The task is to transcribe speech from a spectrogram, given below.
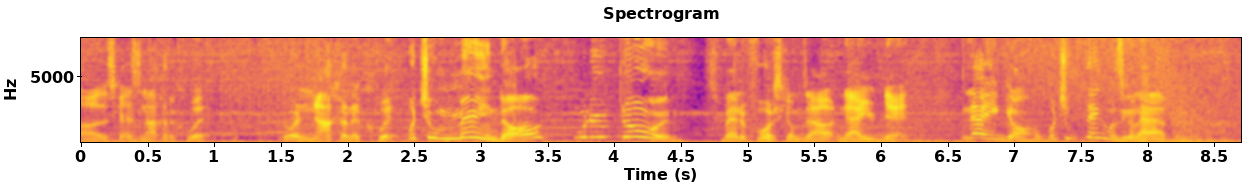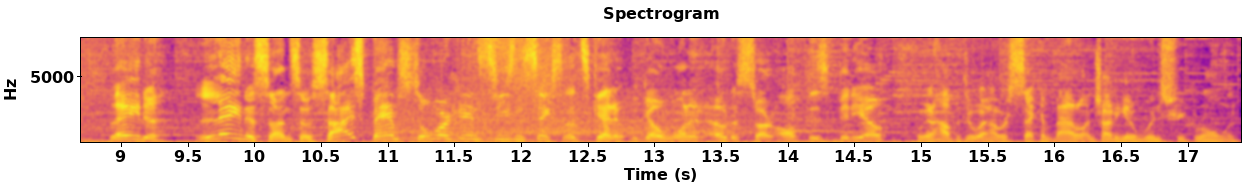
Uh, this guy's not going to quit. You are not to quit? What you mean, dog? What are you doing? Expanded Force comes out. Now you're dead. Now you're gone. What you think was to happen? Later. Later, son. So, Psy Spam still working in Season 6. Let's get it. We go 1-0 to start off this video. We're going to hop into our second battle and try to get a win streak rolling.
